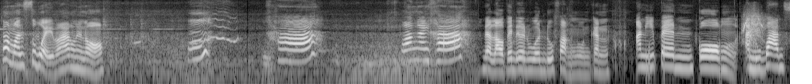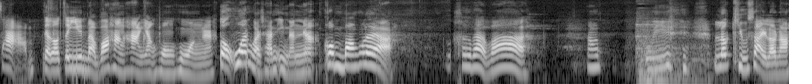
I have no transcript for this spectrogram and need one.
แต่มันสวยมากเลยเนาะอื้อ คะว่าไงคะ เดี๋ยวเราไปเดินวนดูฝั่งนู้นกัน อันนี้เป็นกรงอนุบาลสามเดี๋ยวเราจะยืนแบบว่าห่างๆอย่างห่วงๆนะตัวอ้วนกว่าฉันอีกนั้นเนี่ยกลมบ้องเลยอะคือแบบว่าน้องอุ้ยเลิกคิ้วใส่แล้วนะ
